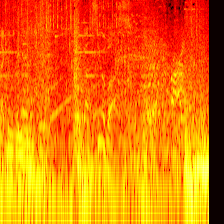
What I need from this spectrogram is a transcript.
Seconds remaining. We got two of us.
